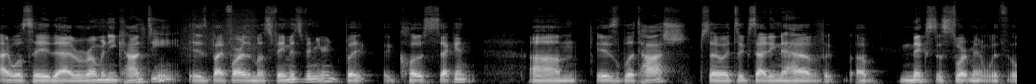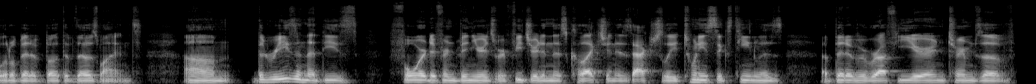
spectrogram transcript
I will say that Romanée-Conti is by far the most famous vineyard, but a close second um, is La Tâche. So it's exciting to have a, a, mixed assortment with a little bit of both of those wines. Um, the reason that these four different vineyards were featured in this collection is actually 2016 was a bit of a rough year in terms of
